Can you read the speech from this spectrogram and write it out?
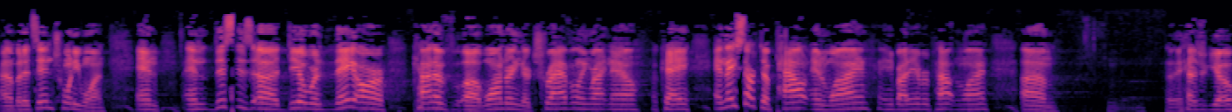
Uh, but it's in 21, and and this is a deal where they are kind of uh, wandering. They're traveling right now, okay, and they start to pout and whine. Anybody ever pout and whine? Um, as you go.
